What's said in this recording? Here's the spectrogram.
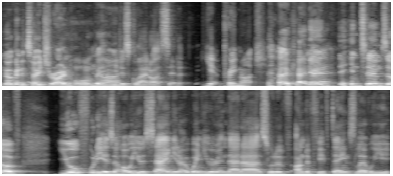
Not going to toot your own horn, but No. you're just glad I said it. yeah, pretty much. Okay, now in terms of your footy as a whole, you were saying, you know, when you were in that uh, sort of under 15s level, you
